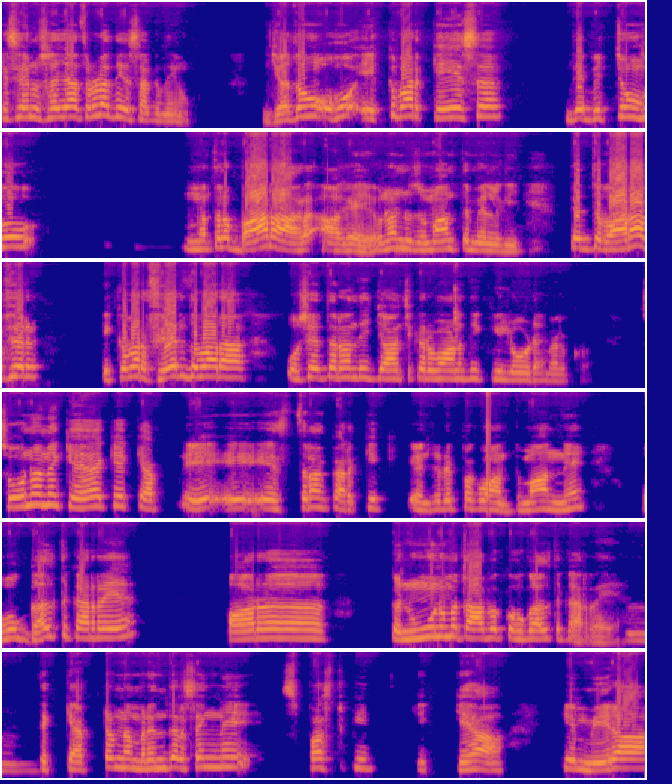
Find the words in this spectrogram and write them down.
ਕਿਸੇ ਨੂੰ ਸਜ਼ਾ ਥੋੜਾ ਦੇ ਸਕਦੇ ਹੋ। ਜਦੋਂ ਉਹ ਇੱਕ ਵਾਰ ਕੇਸ ਦੇ ਵਿੱਚੋਂ ਉਹ ਮਤਲਬ ਬਾਹਰ ਆ ਗਏ ਉਹਨਾਂ ਨੂੰ ਜ਼ਮਾਨਤ ਮਿਲ ਗਈ ਤੇ ਦੁਬਾਰਾ ਫਿਰ ਇੱਕ ਵਾਰ ਫਿਰ ਦੁਬਾਰਾ ਉਸੇ ਤਰ੍ਹਾਂ ਦੀ ਜਾਂਚ ਕਰਵਾਉਣ ਦੀ ਕੀ ਲੋੜ ਹੈ? ਬਿਲਕੁਲ। ਸੋ ਉਹਨਾਂ ਨੇ ਕਿਹਾ ਕਿ ਇਹ ਇਸ ਤਰ੍ਹਾਂ ਕਰਕੇ ਜਿਹੜੇ ਭਗਵੰਤ ਮਾਨ ਨੇ ਉਹ ਗਲਤ ਕਰ ਰਹੇ ਆ ਔਰ ਕਾਨੂੰਨ ਮੁਤਾਬਕ ਉਹ ਗਲਤ ਕਰ ਰਹੇ ਆ ਹੂੰ, ਤੇ ਕੈਪਟਨ ਅਮਰਿੰਦਰ ਸਿੰਘ ਨੇ ਸਪਸ਼ਟ ਕਿਹਾ ਕਿ ਮੇਰਾ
